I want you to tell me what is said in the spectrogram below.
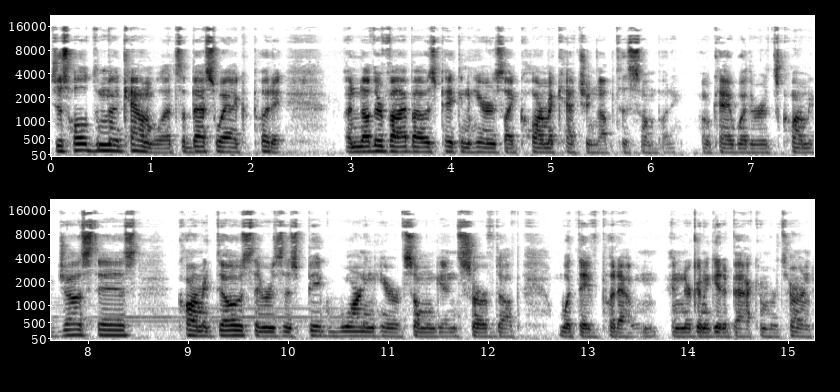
just hold them accountable. That's the best way I could put it. Another vibe I was picking here is like karma catching up to somebody, okay? Whether it's karmic justice, karmic dose, there is this big warning here of someone getting served up what they've put out and, and they're going to get it back in return.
